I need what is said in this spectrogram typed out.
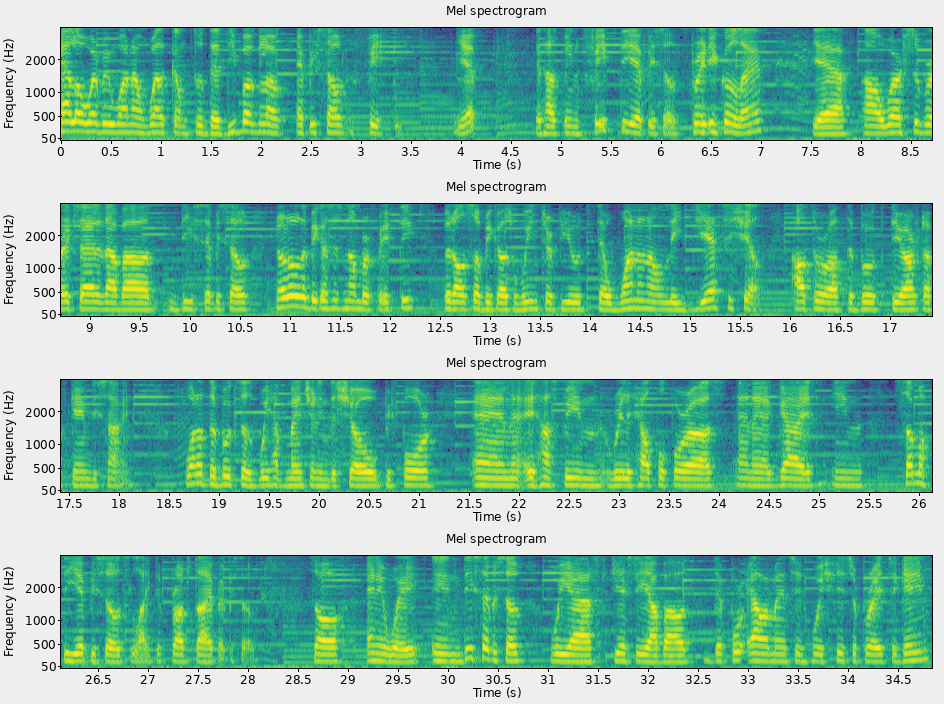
Hello, everyone, and welcome to the Debug Log episode 50. Yep, it has been 50 episodes. Pretty cool, eh? Yeah, uh, we're super excited about this episode, not only because it's number 50, but also because we interviewed the one and only Jesse Schell, author of the book The Art of Game Design. One of the books that we have mentioned in the show before, and it has been really helpful for us and a guide in some of the episodes, like the prototype episode. So, anyway, in this episode, we ask Jesse about the four elements in which he separates a game.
